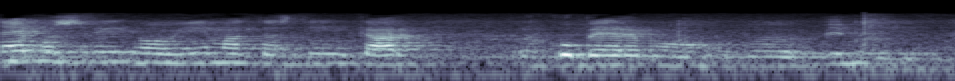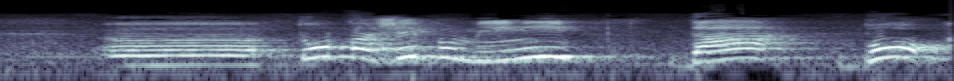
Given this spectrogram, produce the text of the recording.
neposredno ujemata s tem, kar lahko beremo v Bibliji. Uh, to pa že pomeni, da Bog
